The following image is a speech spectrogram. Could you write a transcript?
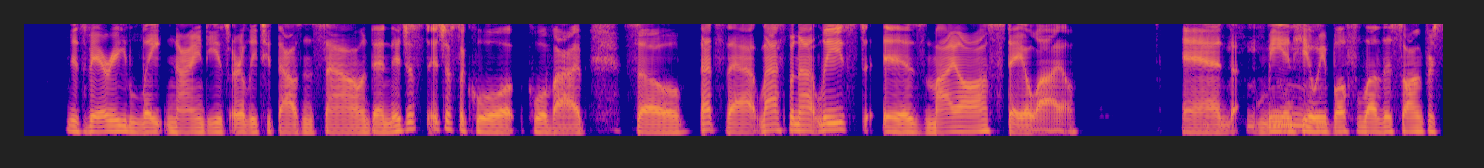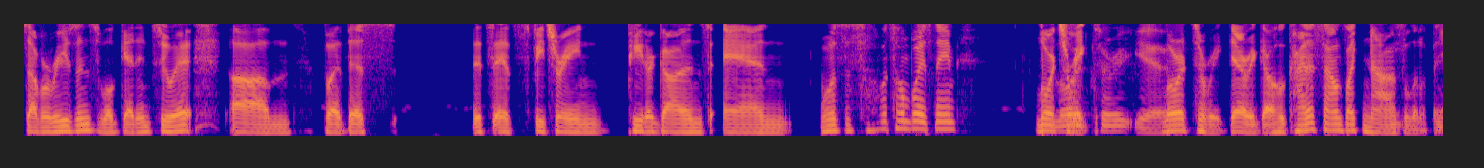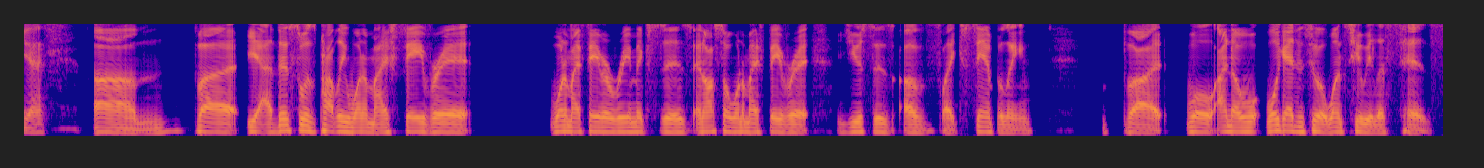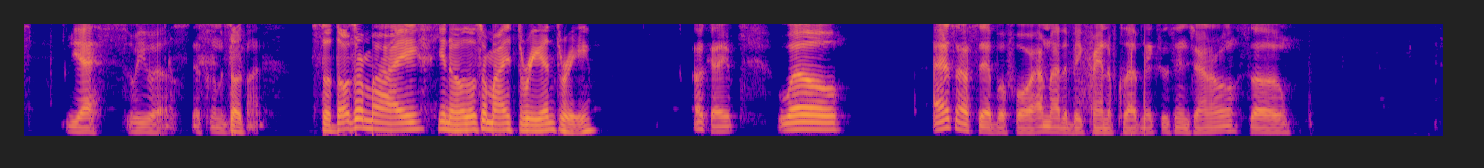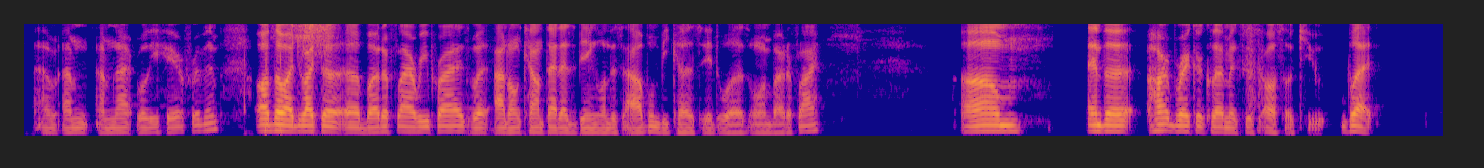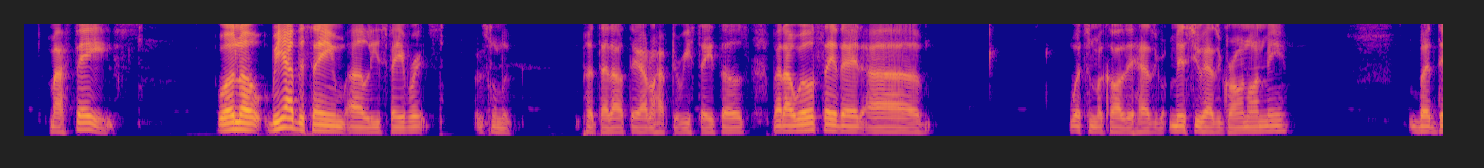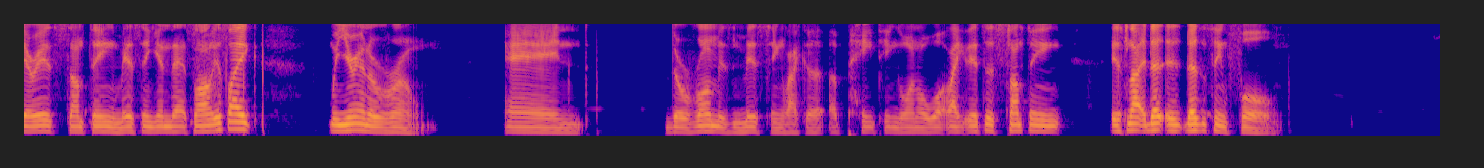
it's very late 90s early 2000s sound and it just it's just a cool cool vibe. So that's that. Last but not least is my aw stay a while. And me and huey both love this song for several reasons we'll get into it um but this it's it's featuring peter gunz and what was this what's homeboy's name? Lord, Lord tariq. Tariq, yeah. lord tariq there we go who kind of sounds like nas a little bit. Yes. Um, but yeah, this was probably one of my favorite one of my favorite remixes and also one of my favorite uses of like sampling. But well, I know we'll get into it once Huey lists his. Yes, we will. That's gonna So- be fun. So those are my, you know, those are my three and three. Okay. Well, as I've said before, I'm not a big fan of club mixes in general, so I'm I'm I'm not really here for them. Although I do like the uh, Butterfly reprise, but I don't count that as being on this album because it was on Butterfly. Um, and the Heartbreaker Club mix is also cute. But my faves, well, no, we have the same uh, least favorites. I'm just gonna put that out there. I don't have to restate those, but I will say that uh, what to call it has "Miss You" has grown on me but there is something missing in that song. It's like when you're in a room and the room is missing like a, a painting on a wall. Like it's just something. It's not. It, do, it doesn't seem full.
